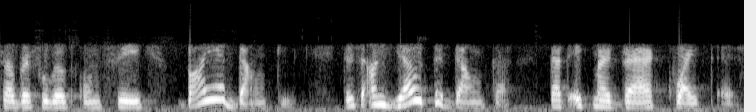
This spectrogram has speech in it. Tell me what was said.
sou byvoorbeeld kon sê baie dankie. Dis aan jou te danke dat ek my werk kwyt is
